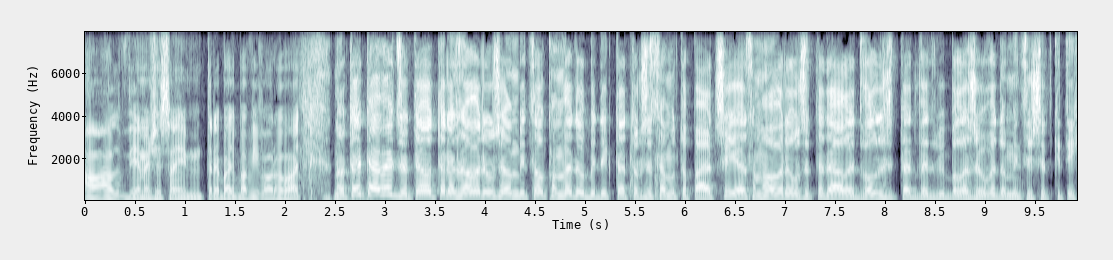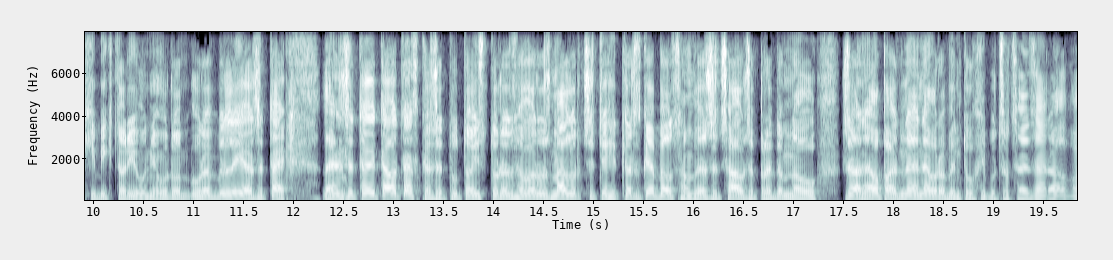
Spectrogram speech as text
A vieme, že sa im treba iba vyvarovať. No to je tá vec, že Teo teraz hovoril, že on by celkom vedel byť diktátor, že sa mu to páči. Ja som hovoril, že teda ale dôležitá vec by bola, že uvedomiť si všetky tie chyby, ktoré oni uro- urobili a že tak. Lenže to je tá otázka, že túto istú rozhovor už mal určite Hitler s Goebbelsom, vieš, že čau, že predo mnou, že neopa- ne, neurobím tú chybu, čo Cezar, alebo...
